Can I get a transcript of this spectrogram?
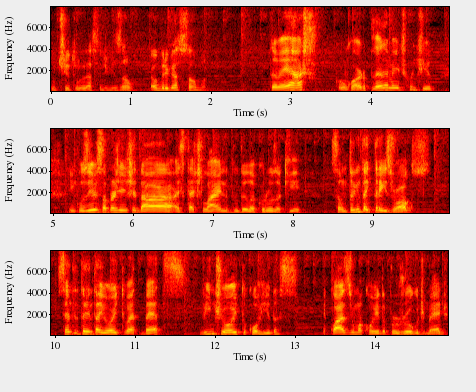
o título dessa divisão? É obrigação, mano. Também acho, concordo plenamente contigo. Inclusive, só pra gente dar a stat line do De La Cruz aqui, são 33 jogos, 138 at-bats, 28 corridas, é quase uma corrida por jogo de média.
